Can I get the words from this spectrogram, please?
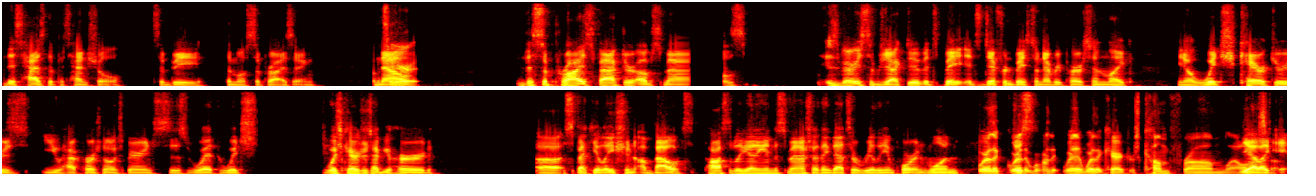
this has the potential to be the most surprising. Let's now, hear it. The surprise factor of Smash is very subjective. It's ba- it's different based on every person. Like, you know, which characters you have personal experiences with, which which characters have you heard uh, speculation about possibly getting into Smash. I think that's a really important one. Where the where, just- the where the where the where the characters come from? yeah, like stuff.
